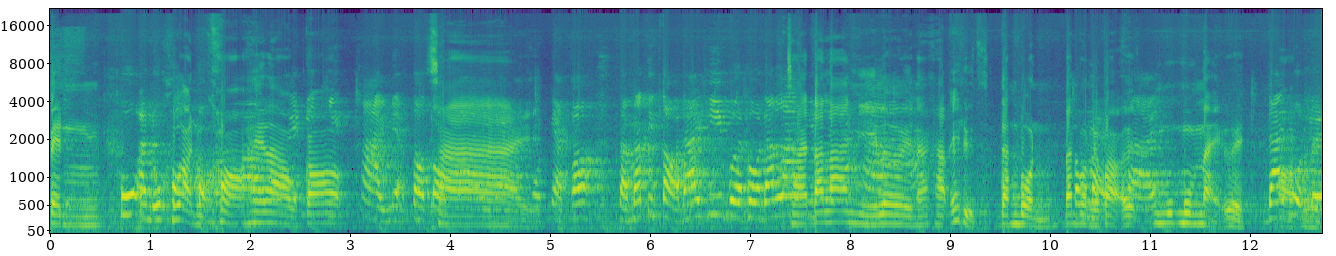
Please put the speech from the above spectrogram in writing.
เเป็น ผู้อนุเคราะห์ผู้อนุเคราะห์ให้เราก็ได้มีคลิปถ่ายเนี่ยต่อๆใช่ไปในอนาคตเนี่ยก็สามารถติดต่อได้ที่เบอร์โทรด้านล่างใช่นี้ด้านล่างนี้เลยนะครับ เอ๊ะหรือด้านบนด้านบนหรือเปล่าเออซ้ายมุมมุมไหนเอ่ยได้อ๋อหมดเลย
